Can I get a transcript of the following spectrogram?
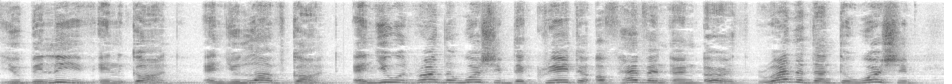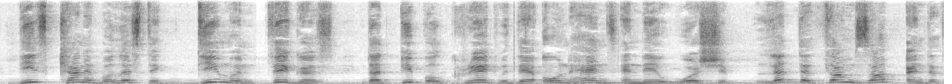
you believe in God and you love God and you would rather worship the creator of heaven and earth rather than to worship these cannibalistic demon figures that people create with their own hands and they worship. Let the thumbs up and the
